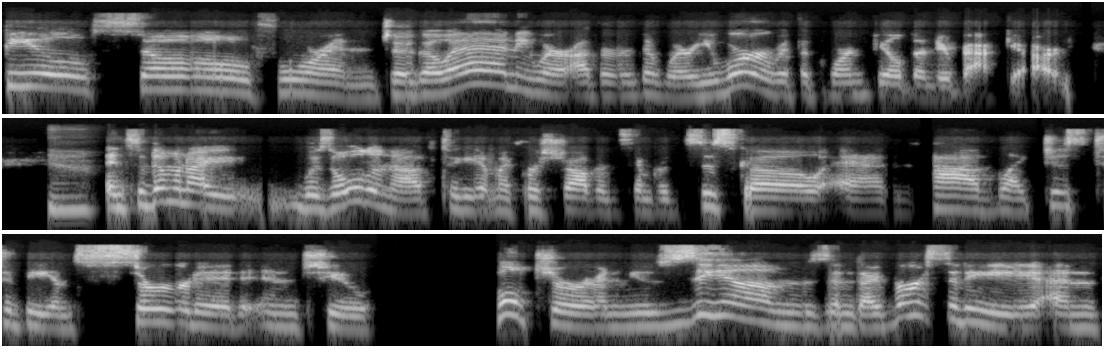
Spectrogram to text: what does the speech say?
feel so foreign to go anywhere other than where you were with the cornfield in your backyard yeah. And so then when I was old enough to get my first job in San Francisco and have like just to be inserted into culture and museums and diversity. And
